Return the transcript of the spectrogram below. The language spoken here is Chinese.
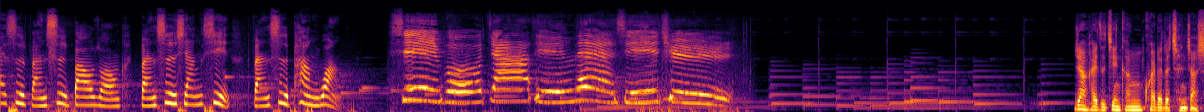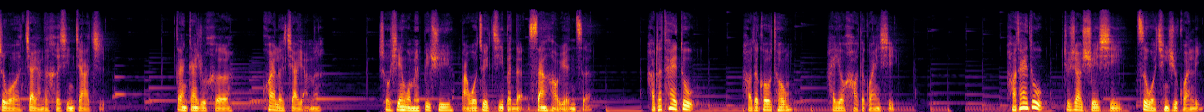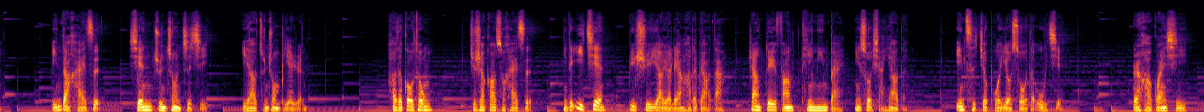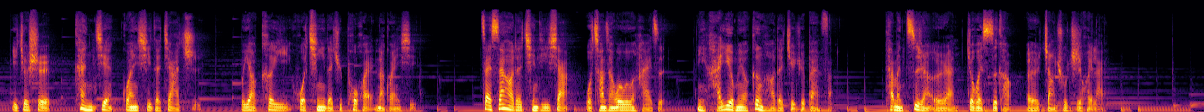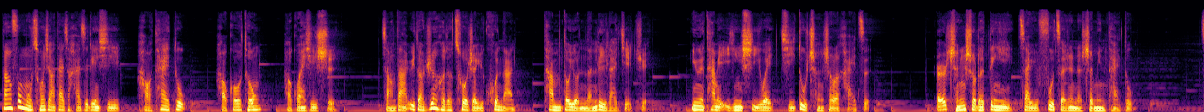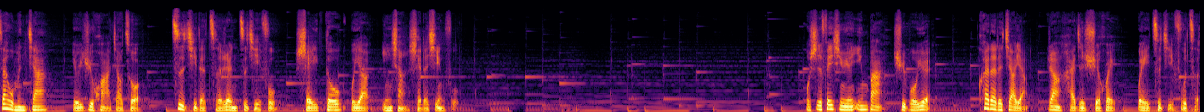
爱是凡事包容，凡事相信，凡事盼望。幸福家庭练习曲。让孩子健康快乐的成长是我教养的核心价值。但该如何快乐教养呢？首先，我们必须把握最基本的三好原则：好的态度、好的沟通，还有好的关系。好态度就是要学习自我情绪管理，引导孩子先尊重自己，也要尊重别人。好的沟通就是要告诉孩子，你的意见必须要有良好的表达，让对方听明白你所想要的，因此就不会有所谓的误解。而好关系，也就是看见关系的价值，不要刻意或轻易的去破坏那关系。在三好的前提下，我常常会问孩子：“你还有没有更好的解决办法？”他们自然而然就会思考，而长出智慧来。当父母从小带着孩子练习好态度、好沟通、好关系时，长大遇到任何的挫折与困难，他们都有能力来解决。因为他们已经是一位极度成熟的孩子，而成熟的定义在于负责任的生命态度。在我们家有一句话叫做“自己的责任自己负”，谁都不要影响谁的幸福。我是飞行员英爸徐柏岳，快乐的教养，让孩子学会为自己负责。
